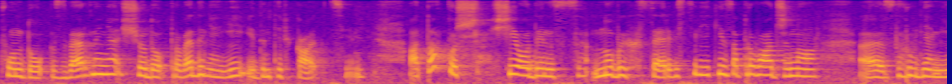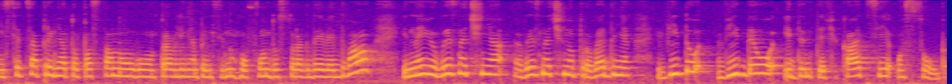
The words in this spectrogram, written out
фонду звернення щодо проведення її ідентифікації. А також ще один з нових сервісів, який запроваджено Е, З грудня місяця прийнято постанову правління пенсійного фонду 49.2 і нею визначення, визначено проведення відео, відеоідентифікації особи.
